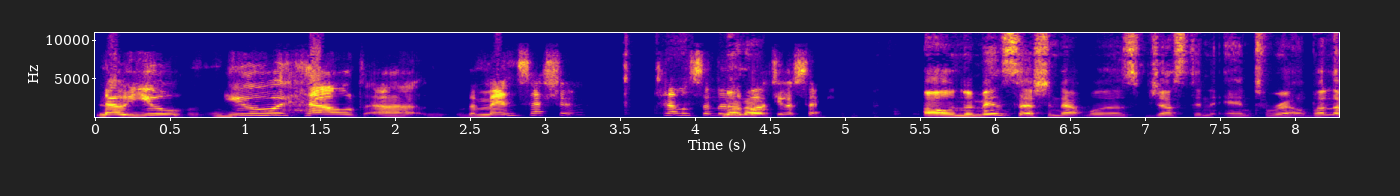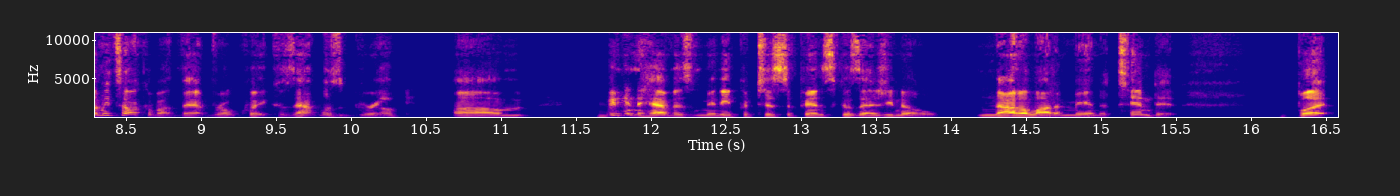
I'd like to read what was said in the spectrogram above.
Now you you held uh the men's session. Tell us a little no, no. about your session. Oh, in the men's session that was Justin and Terrell. But let me talk about that real quick because that was great. Okay. Um, we didn't have as many participants because, as you know, not a lot of men attended. But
